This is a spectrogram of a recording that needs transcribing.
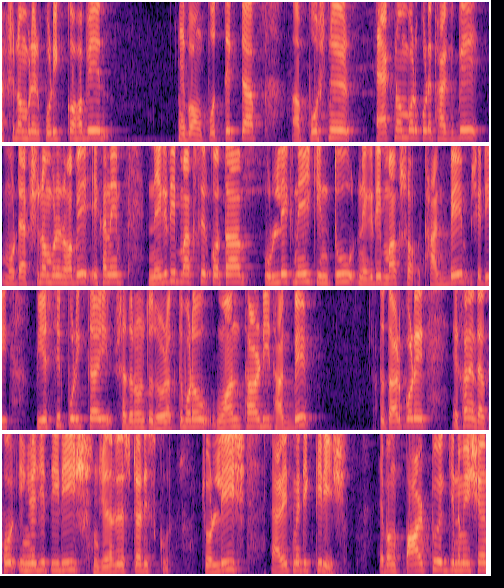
একশো নম্বরের পরীক্ষা হবে এবং প্রত্যেকটা প্রশ্নের এক নম্বর করে থাকবে, মোট একশো নম্বরের হবে। এখানে নেগেটিভ মার্কসের কথা উল্লেখ নেই, কিন্তু নেগেটিভ মার্কস থাকবে। সেটি পিএসসির পরীক্ষায় সাধারণত ধরে রাখতে পারো ওয়ান থার্ডই থাকবে। তো তারপরে এখানে দেখো, ইংরেজি তিরিশ জেনারেল স্টাডিজ চল্লিশ অ্যারিথমেটিক তিরিশ এবং পার্ট টু এক্সামিনেশন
